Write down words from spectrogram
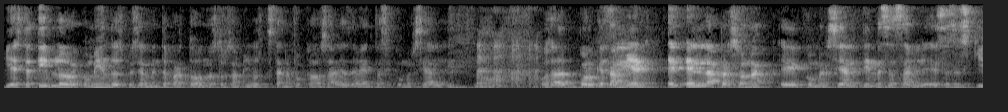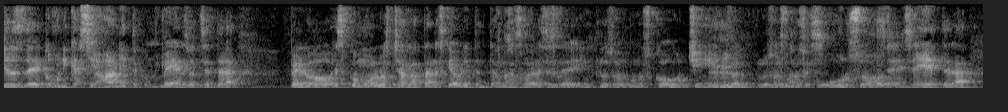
Y este tip lo recomiendo especialmente para todos nuestros amigos que están enfocados a áreas de ventas y comerciales, ¿no? O sea, porque también el, la persona eh, comercial tiene esas, esas skills de comunicación y te convenzo, etcétera, pero es como los charlatanes que hay ahorita en temas a veces de incluso algunos coaching, incluso algunos cursos, etcétera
